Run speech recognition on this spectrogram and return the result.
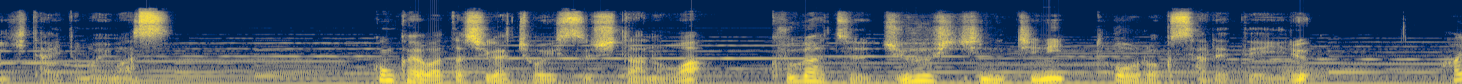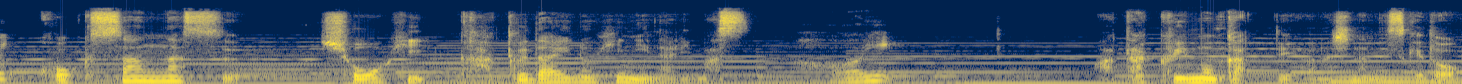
いきたいと思います今回私がチョイスしたのは9月17日に登録されているはい。国産ナス消費拡大の日になります。はい。また食いもんかっていう話なんですけど、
